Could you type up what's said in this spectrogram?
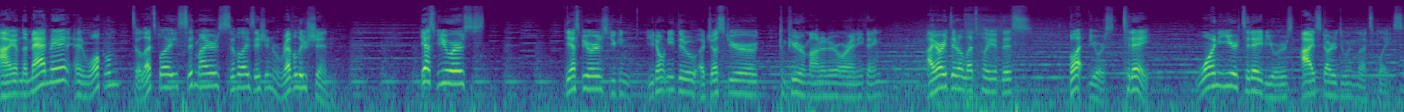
I am the Madman, and welcome to Let's Play Sid Meier's Civilization Revolution. Yes, viewers. Yes, viewers. You can. You don't need to adjust your computer monitor or anything. I already did a Let's Play of this, but viewers, today, one year today, viewers, I started doing Let's Plays,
